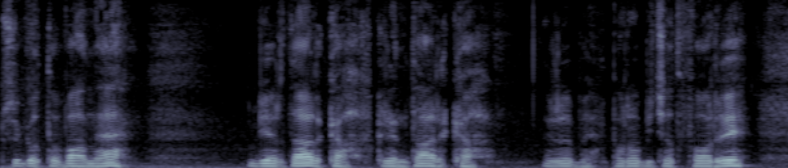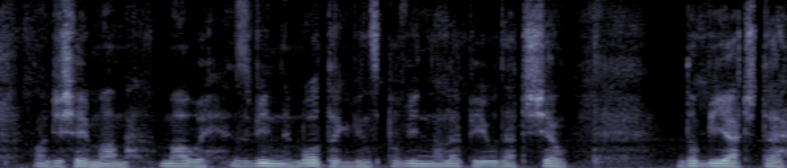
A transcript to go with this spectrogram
przygotowane. Wiertarka, wkrętarka, żeby porobić otwory. No dzisiaj mam mały zwinny młotek, więc powinno lepiej udać się dobijać te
